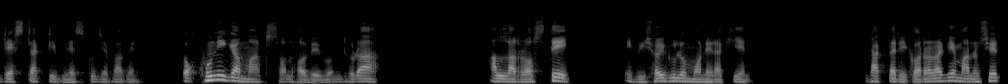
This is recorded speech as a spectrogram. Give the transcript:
ডিস্ট্রাকটিভনেস খুঁজে পাবেন। তখনই গা মার্কসল হবে বন্ধুরা। আল্লাহর রস্তে এই বিষয়গুলো মনে রাখিয়েন। ডাক্তারি করার আগে মানুষের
